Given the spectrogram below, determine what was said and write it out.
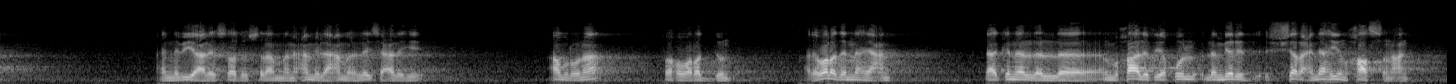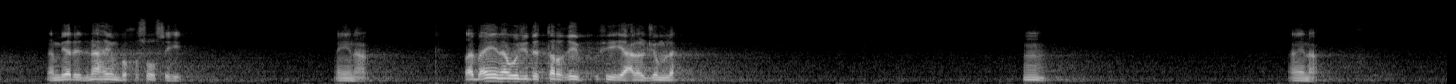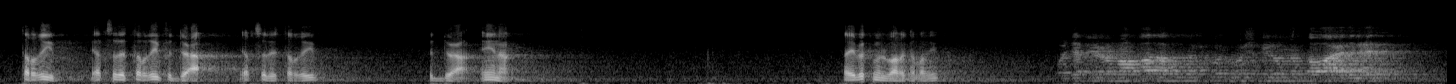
النبي عليه الصلاة والسلام من عمل عملا ليس عليه أمرنا فهو رد. هذا ورد النهي عنه. لكن المخالف يقول لم يرد الشرع نهي خاص عنه لم يرد نهي بخصوصه. أي نعم. طيب أين وجد الترغيب فيه على الجملة؟ مم. أي نعم. ترغيب يقصد الترغيب في الدعاء. يقصد الترغيب في الدعاء. أي نعم. طيب اكمل بارك الله فيك وجميع ما قاله مشكل, مشكل من قواعد العلم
